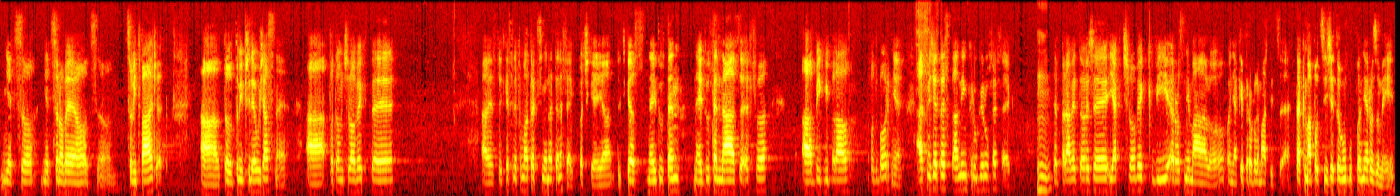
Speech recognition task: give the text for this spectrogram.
něco, něco nového, co, co vytvářet. A to, to mi přijde úžasné. A potom člověk, to je, a teďka si nepamatuju, jak se jmenuje ten efekt, počkej, já teďka najdu ten, najdu ten název, abych vypadal odborně. A já myslím, že to je standing Krugerův efekt. Mm. To je právě to, že jak člověk ví hrozně málo o nějaké problematice, tak má pocit, že tomu úplně rozumí.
